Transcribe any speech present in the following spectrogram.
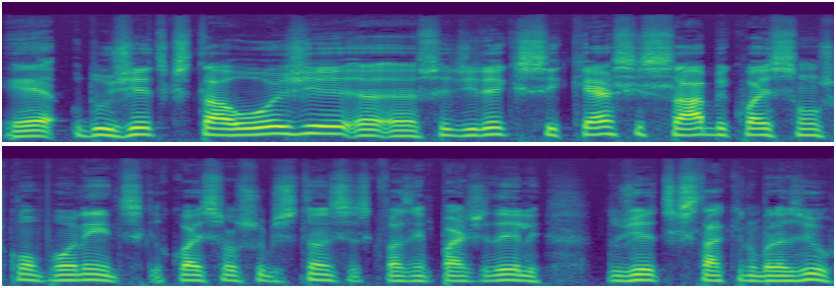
é, do jeito que está hoje, é, é, você diria que sequer se sabe quais são os componentes, quais são as substâncias que fazem parte dele, do jeito que está aqui no Brasil?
